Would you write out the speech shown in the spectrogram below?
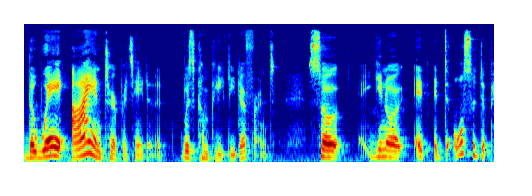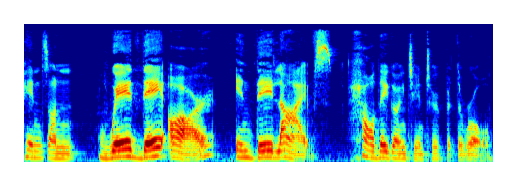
the way I interpreted it was completely different. So you know it it also depends on where they are in their lives how they're going to interpret the role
